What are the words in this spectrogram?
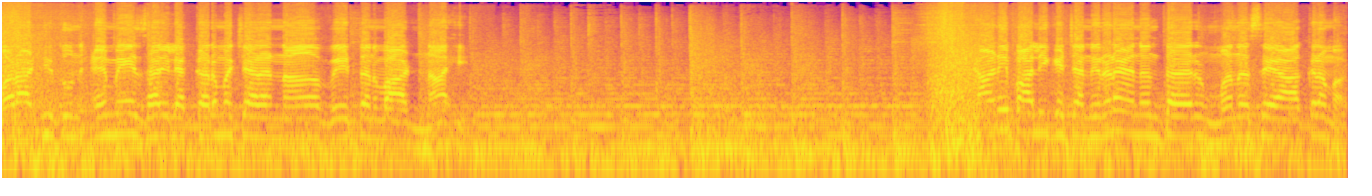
मराठीतून एम ए झालेल्या कर्मचाऱ्यांना वेतनवाढ नाही. ठाणे पालिकेच्या निर्णयानंतर मनसे आक्रमक.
